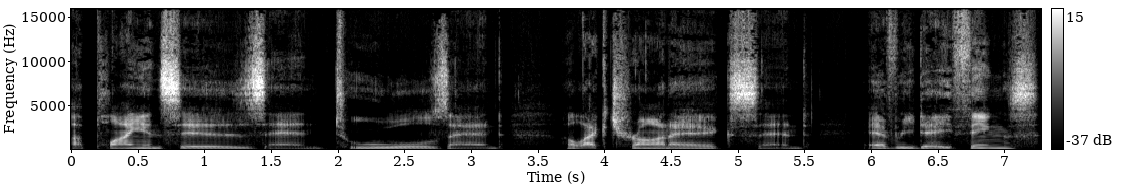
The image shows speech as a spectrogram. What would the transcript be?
appliances and tools and electronics and everyday things.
